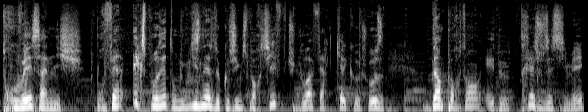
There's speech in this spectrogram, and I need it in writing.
Trouver sa niche. Pour faire exploser ton business de coaching sportif, tu dois faire quelque chose d'important et de très sous-estimé.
